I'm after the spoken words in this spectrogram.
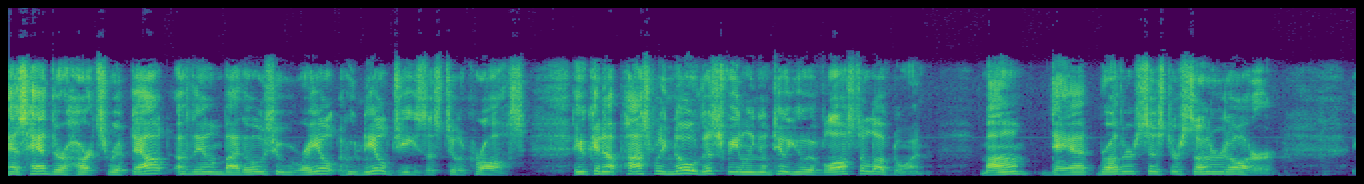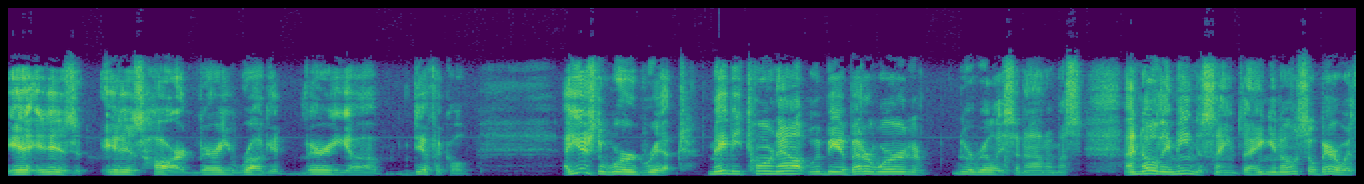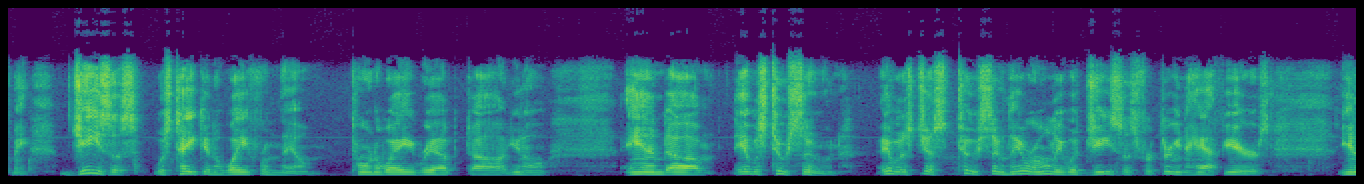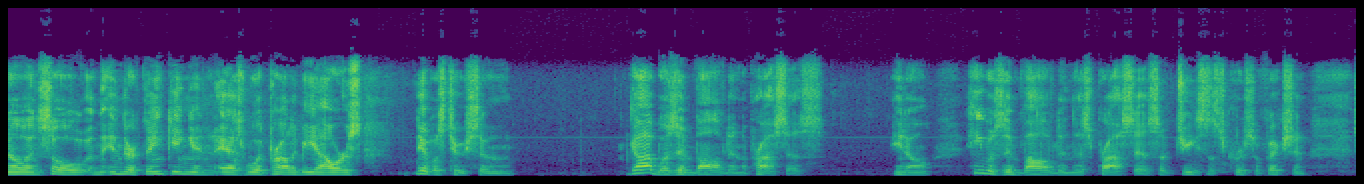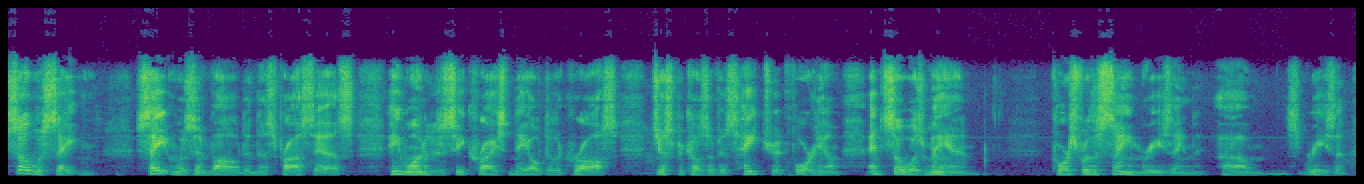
has had their hearts ripped out of them by those who railed, who nailed Jesus to the cross. You cannot possibly know this feeling until you have lost a loved one mom, dad, brother, sister, son, or daughter. it, it is it is hard, very rugged, very uh, difficult. I use the word ripped. Maybe torn out would be a better word. They're really synonymous. I know they mean the same thing, you know, so bear with me. Jesus was taken away from them, torn away, ripped, uh, you know, and um, it was too soon. It was just too soon. They were only with Jesus for three and a half years, you know, and so in, in their thinking, and as would probably be ours, it was too soon. God was involved in the process, you know. He was involved in this process of Jesus' crucifixion. So was Satan. Satan was involved in this process. He wanted to see Christ nailed to the cross just because of his hatred for him, and so was man Of course, for the same reason. Um, reason,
